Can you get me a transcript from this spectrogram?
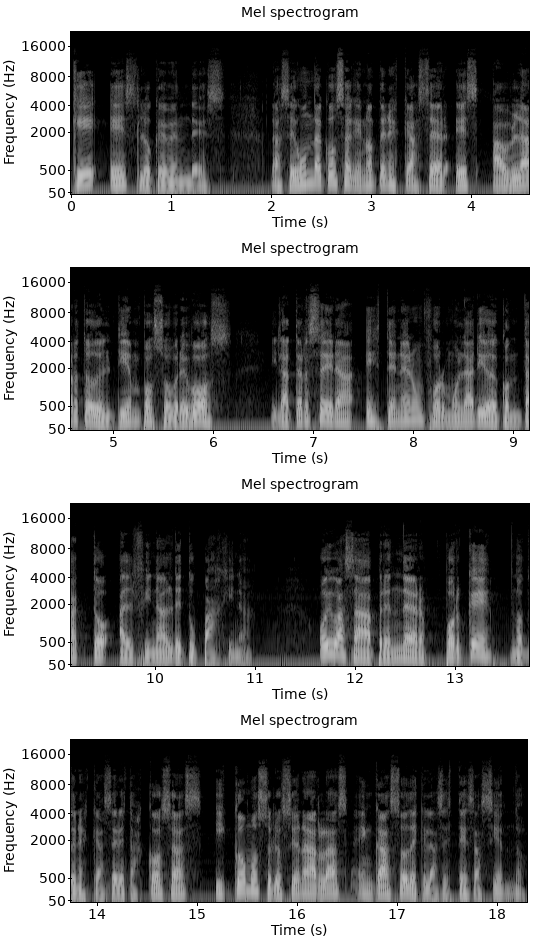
qué es lo que vendés. La segunda cosa que no tenés que hacer es hablar todo el tiempo sobre vos. Y la tercera es tener un formulario de contacto al final de tu página. Hoy vas a aprender por qué no tenés que hacer estas cosas y cómo solucionarlas en caso de que las estés haciendo.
